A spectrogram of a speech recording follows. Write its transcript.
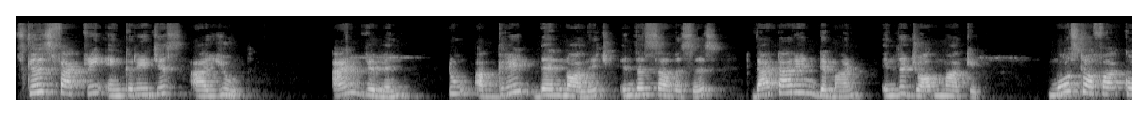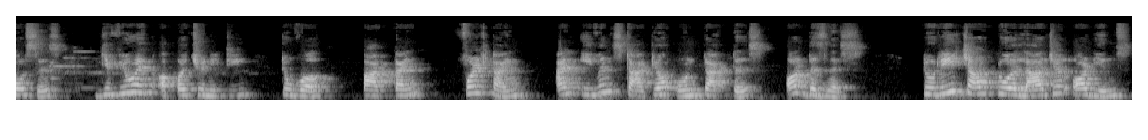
Skills Factory encourages our youth and women to upgrade their knowledge in the services that are in demand in the job market. Most of our courses give you an opportunity to work part time, full time, and even start your own practice or business. To reach out to a larger audience,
